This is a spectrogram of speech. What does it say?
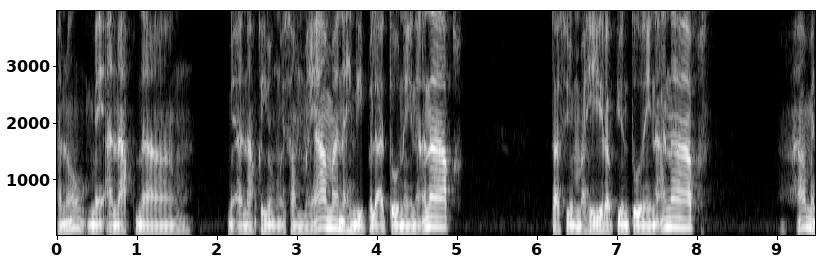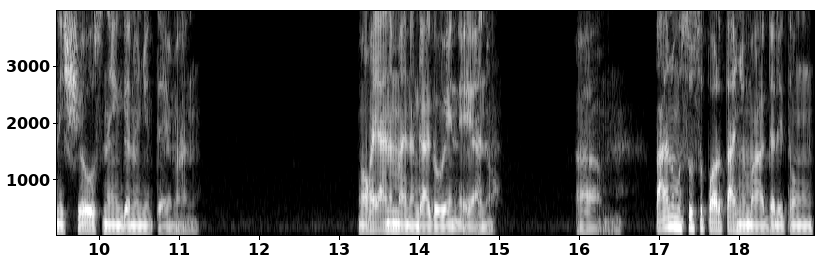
ano, may anak na may anak yung isang mayaman na hindi pala tunay na anak. Tapos yung mahirap yung tunay na anak. How many shows na yung ganun yung tema? No? O kaya naman ang gagawin eh ano, um, paano mo susuportahan yung mga ganitong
